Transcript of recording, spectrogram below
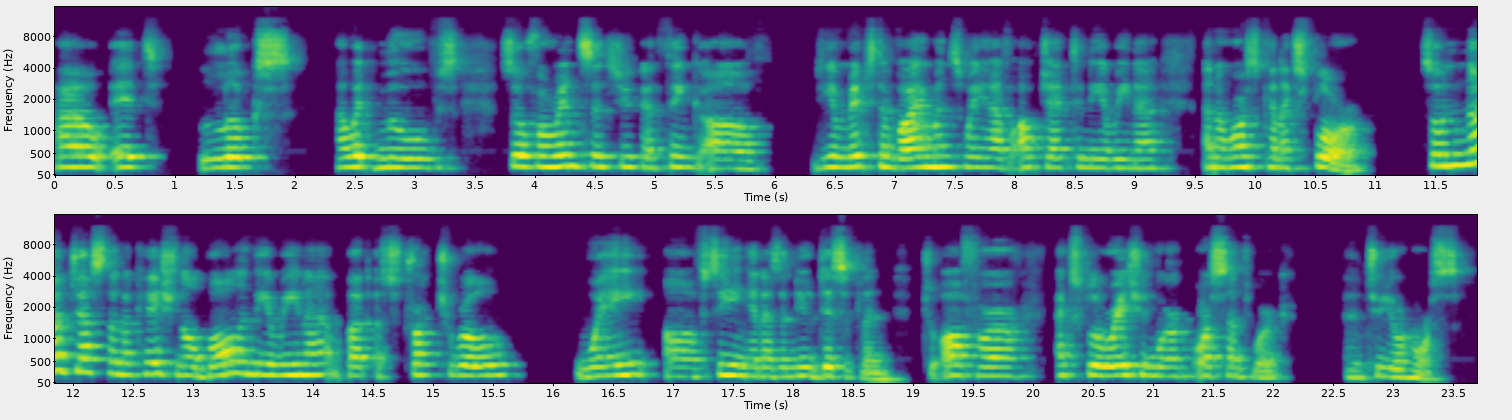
how it looks, how it moves. So, for instance, you can think of the enriched environments where you have objects in the arena and a horse can explore. So, not just an occasional ball in the arena, but a structural way of seeing it as a new discipline to offer exploration work or scent work uh, to your horse.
